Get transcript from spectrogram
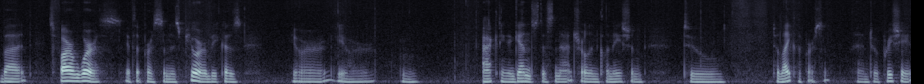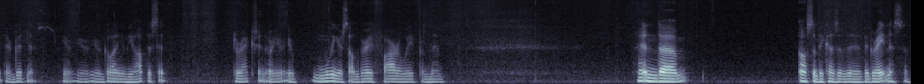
But it's far worse if the person is pure because you're, you're mm, acting against this natural inclination to to like the person and to appreciate their goodness. You're, you're, you're going in the opposite direction, or you're, you're moving yourself very far away from them. And um, also because of the, the greatness of,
